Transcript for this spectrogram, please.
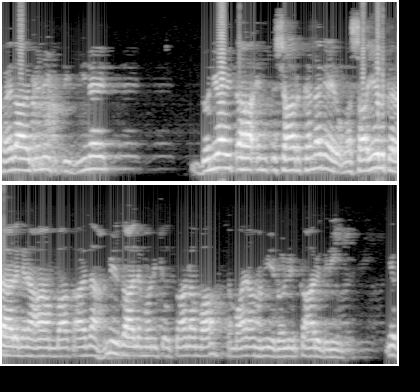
پیدا کرنے کی دین دنیا اتہا انتشار کرنے گئے، وسائل قرار گنا عام باقاعدہ۔ ہمیں ظالمون چوکانا با، سمایا ہمیں رولی کار یک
